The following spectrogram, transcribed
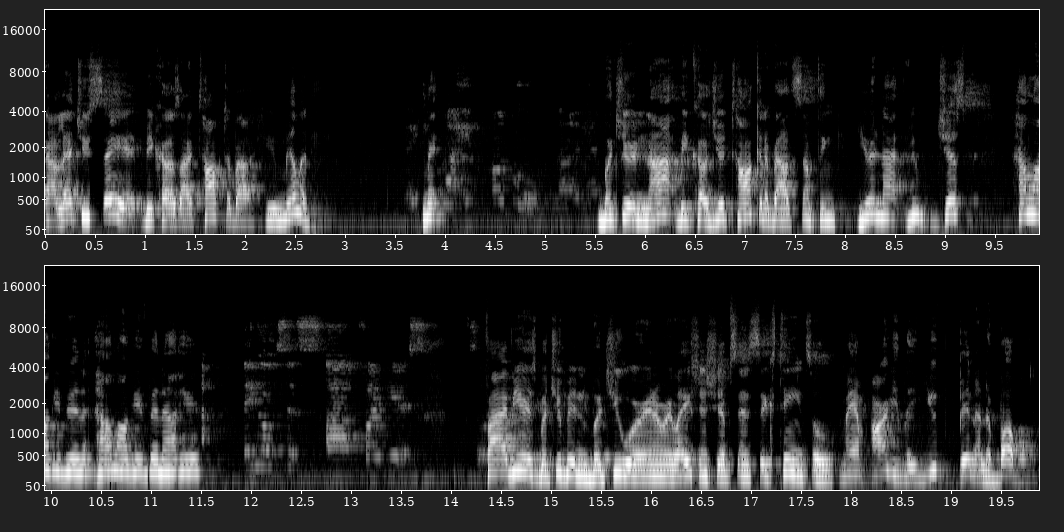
I let you say it because I talked about humility. thank you. Ma- I am humble. and I am But you're not because you're talking about something you're not. You just how long have you been? How long have you been out here? single since uh, five years. So Five years, but you've been, but you were in a relationship since 16. So, ma'am, arguably you've been in a bubble.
